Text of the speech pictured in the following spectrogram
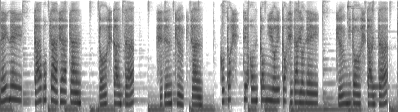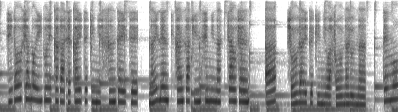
ねえねえ、ターボチャージャーちゃん。どうしたんだ？自然吸気ちゃん。今年って本当に良い年だよね急にどうしたんだ？自動車の EV 化が世界的に進んでいて、内燃機関が禁止になっちゃうじゃん。ああ、将来的にはそうなるな。でも、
